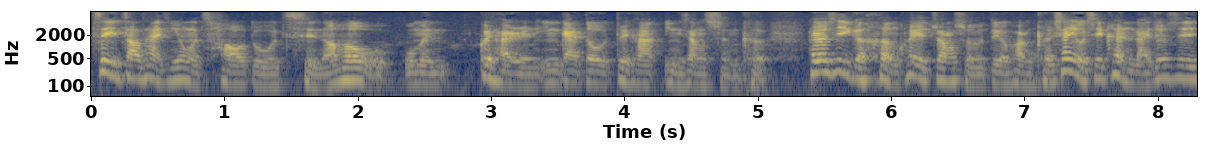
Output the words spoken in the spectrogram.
这一招他已经用了超多次，然后我们。柜台人应该都对他印象深刻，他就是一个很会装熟的兑换客。像有些客人来就是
